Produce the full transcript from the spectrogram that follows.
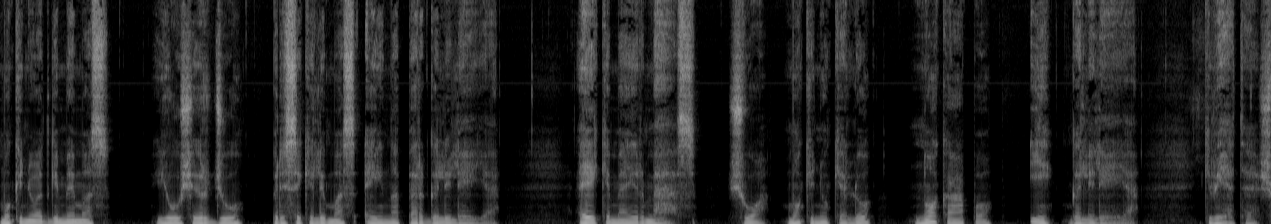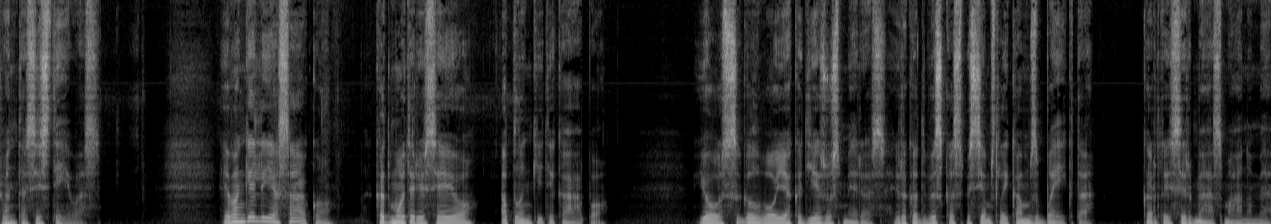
Mokinių atgimimas, jų širdžių prisikėlimas eina per Galilėją. Eikime ir mes šiuo mokinių keliu nuo kapo į Galilėją, kvietė šventasis tėvas. Evangelija sako, kad moteris ėjo aplankyti kapo. Jos galvoja, kad Jėzus miręs ir kad viskas visiems laikams baigta. Kartais ir mes manome,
